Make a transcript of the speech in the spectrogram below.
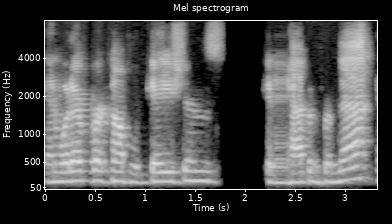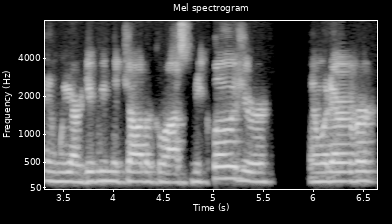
and whatever complications can happen from that. And we are giving the child a colostomy closure and whatever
